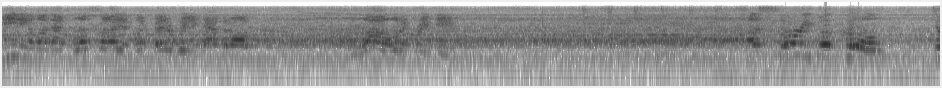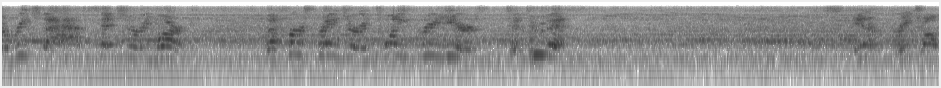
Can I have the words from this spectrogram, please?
beating him on that glove side, and what better way to cap it off. Wow, what a great game. A storybook goal to reach the half century mark. The first Ranger in 23 years to do this. Skinner, great job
